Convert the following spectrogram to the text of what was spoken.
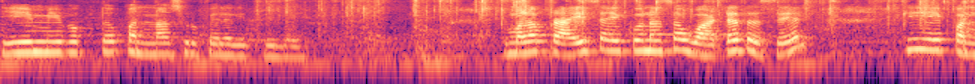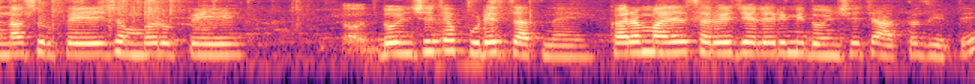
ही मी फक्त पन्नास रुपयाला घेतलेली आहे. तुम्हाला प्राईस ऐकून असं वाटत असेल की हे पन्नास रुपये शंभर रुपये दोनशेच्या पुढेच जात नाही. कारण माझ्या सर्व ज्वेलरी मी दोनशेच्या आतच घेते.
